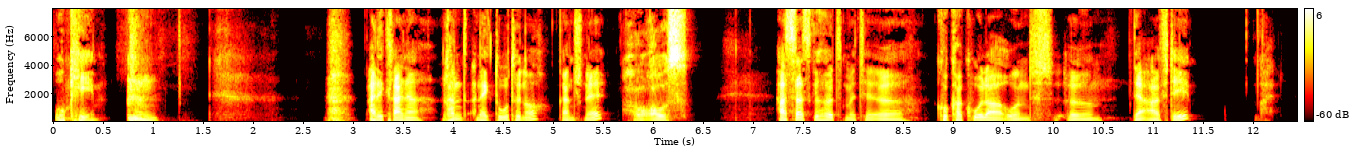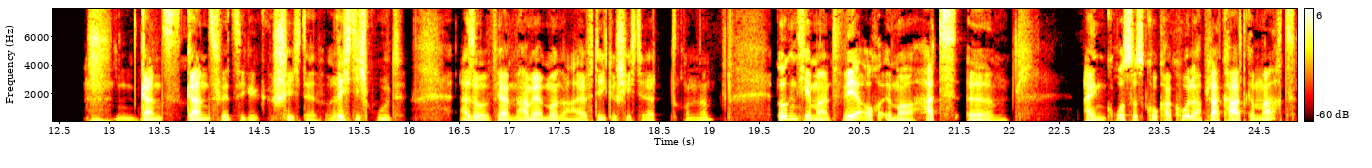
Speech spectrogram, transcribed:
Okay. Eine kleine Randanekdote noch, ganz schnell. Hau raus. Hast du das gehört mit äh, Coca-Cola und äh, der AfD? Nein. ganz, ganz witzige Geschichte. Richtig gut. Also wir haben ja immer eine AfD-Geschichte da drin. Ne? Irgendjemand, wer auch immer, hat ähm, ein großes Coca-Cola-Plakat gemacht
